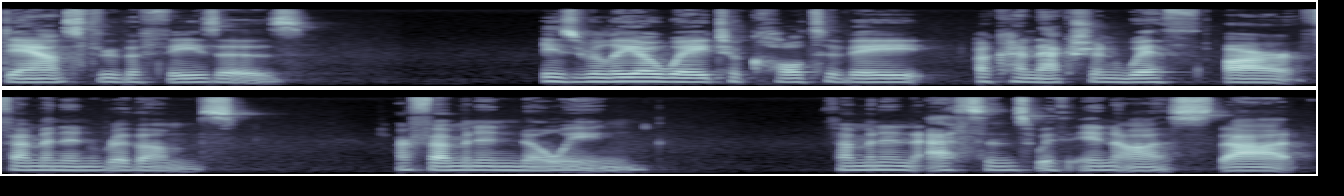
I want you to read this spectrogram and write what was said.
dance through the phases is really a way to cultivate a connection with our feminine rhythms, our feminine knowing, feminine essence within us that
